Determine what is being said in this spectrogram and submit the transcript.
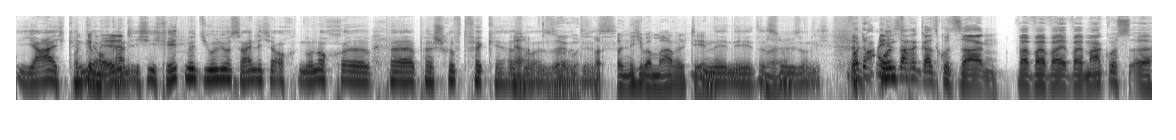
Ja, ich kenne die auch gar nicht. Ich, ich rede mit Julius eigentlich auch nur noch äh, per, per Schriftverkehr. Ja, so. also, sehr gut. Und nicht über Marvel-Themen. Nee, nee, das ja. sowieso nicht. Ich wollte noch eine Und, Sache ganz kurz sagen, weil, weil, weil, weil Markus äh,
